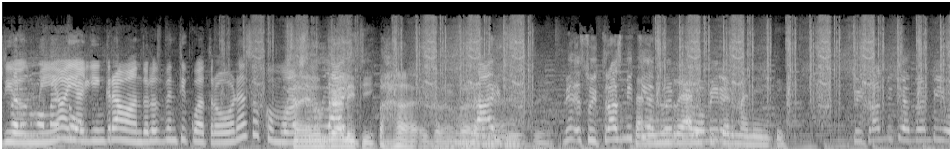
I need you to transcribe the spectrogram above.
Dios mío, ¿hay alguien grabando los 24 horas o cómo Están hace? en un reality. Live. Mire, estoy están en transmitiendo un en vivo, mire. permanente. Estoy transmitiendo en vivo.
